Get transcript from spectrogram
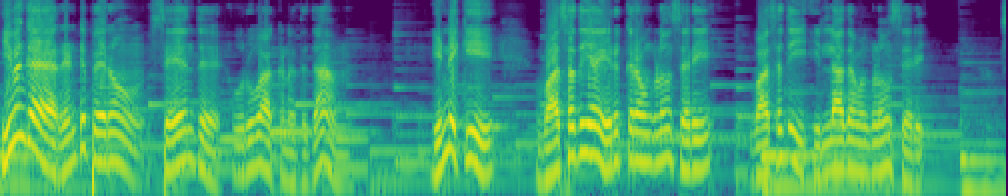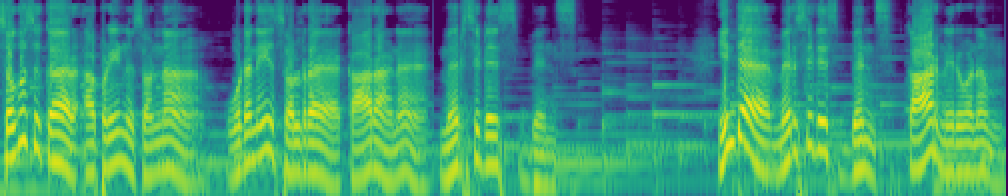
இவங்க ரெண்டு பேரும் சேர்ந்து உருவாக்குனது தான் இன்னைக்கு வசதியா இருக்கிறவங்களும் சரி வசதி இல்லாதவங்களும் சரி சொகுசு கார் அப்படின்னு சொன்னா உடனே சொல்ற காரான மெர்சிடஸ் பென்ஸ் இந்த மெர்சிடிஸ் பென்ஸ் கார் நிறுவனம்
